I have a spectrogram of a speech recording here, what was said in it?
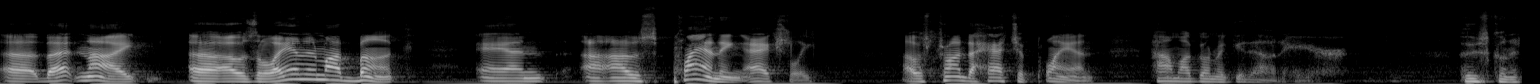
uh, that night uh, I was laying in my bunk and I, was planning actually. I was trying to hatch a plan. How am I going to get out of here? Who's going to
